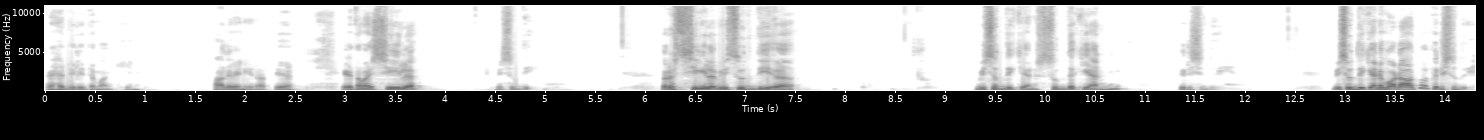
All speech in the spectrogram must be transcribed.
පැහැදිලිද මං කියන්නේ? පළවෙනි රතය ඒ තමයි සීල විසුද්ධි. ඒතර සීල විසුද්ධිය විසුද්ධි කියන්නේ සුද්ධ කියන්නේ පිරිසිදුයි. විසුද්ධි කියන්නේ වඩාත්ම පිරිසිදුයි.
